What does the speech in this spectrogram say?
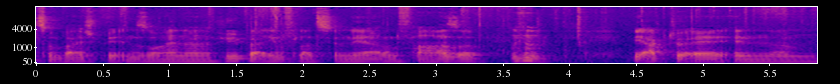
zum Beispiel in so einer hyperinflationären Phase wie aktuell in ähm,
